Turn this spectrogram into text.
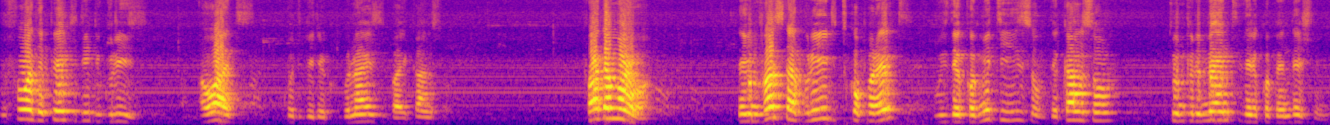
before the PhD degrees awards could be recognized by council. Furthermore, the university agreed to cooperate with the committees of the council to implement the recommendations.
